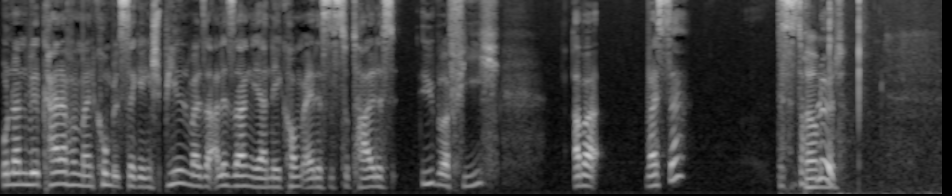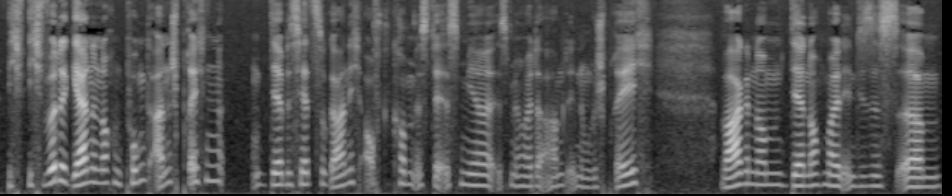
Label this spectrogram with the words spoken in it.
und dann will keiner von meinen Kumpels dagegen spielen, weil sie alle sagen, ja, nee, komm, ey, das ist total das Überviech aber, weißt du? Das ist doch ähm, blöd. Ich, ich würde gerne noch einen Punkt ansprechen, der bis jetzt so gar nicht aufgekommen ist. Der ist mir, ist mir heute Abend in einem Gespräch wahrgenommen, der nochmal in dieses, ähm,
